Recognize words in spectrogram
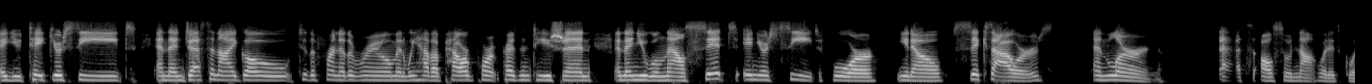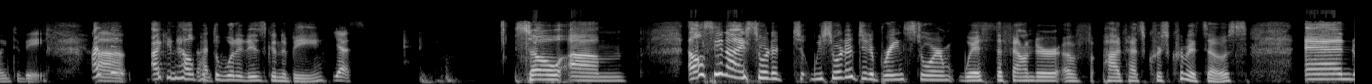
and you take your seat and then jess and i go to the front of the room and we have a powerpoint presentation and then you will now sit in your seat for you know six hours and learn. That's also not what it's going to be. I Uh, I can help with the what it is going to be. yes So, um, Elsie and I sort of t- we sort of did a brainstorm with the founder of Podfest, Chris Krimitsos, and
